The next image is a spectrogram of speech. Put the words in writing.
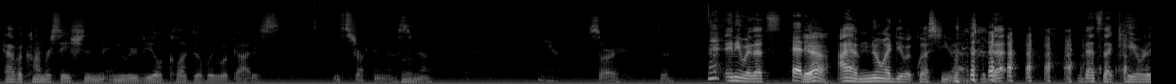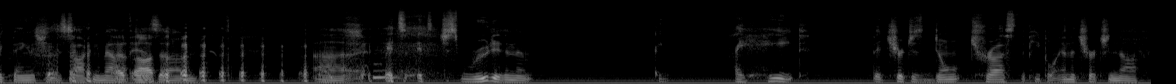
have a conversation and we reveal collectively what God is instructing us, you know? Yeah. Sorry. So, anyway, that's Yeah. I have no idea what question you asked, but that that's that chaotic thing that she's talking about. That's is, awesome. um, uh, it's it's just rooted in the. I, I hate that churches don't trust the people in the church enough.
